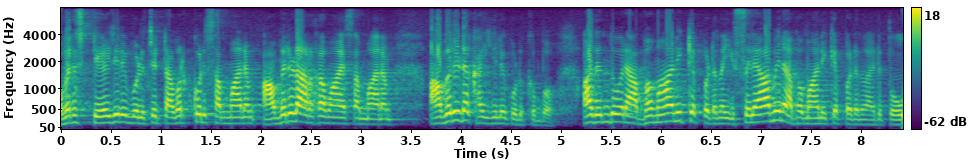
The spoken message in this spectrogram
അവരെ സ്റ്റേജിൽ വിളിച്ചിട്ട് അവർക്കൊരു സമ്മാനം അവരുടെ അർഹമായ സമ്മാനം അവരുടെ കയ്യിൽ കൊടുക്കുമ്പോൾ അതെന്തോ ഒരു അപമാനിക്കപ്പെടുന്ന ഇസ്ലാമിനെ അപമാനിക്കപ്പെടുന്നതായിട്ട് തോ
